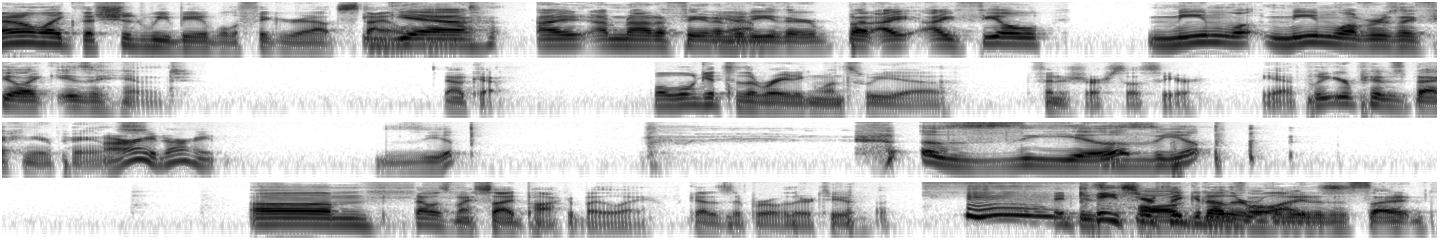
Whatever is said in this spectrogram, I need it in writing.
I don't like the should we be able to figure it out style. yeah. I, I'm not a fan of it either. But I, I feel meme lo- meme lovers. I feel like is a hint. Okay. Well, we'll get to the rating once we uh, finish ourselves here. Yeah, put your pibs back in your pants. All right, all right. Zip. a zip. Zip. Um, that was my side pocket, by the way. Got a zipper over there too, in case you're thinking goes all the way to the otherwise. side.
